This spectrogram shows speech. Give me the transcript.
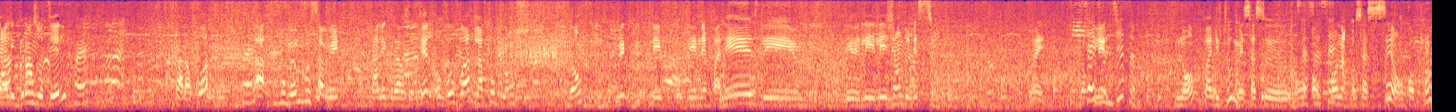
dans les grands hôtels. Par rapport à vous-même, vous savez, dans les grands hôtels, on veut voir la peau blanche. Donc, recrutent les, les Népalaises, les, les, les- les gens de l'Est surtout. Ouais. Donc, Ça, ils les- vous le disent? Non, pas du tout, mais ça se, Ça on, se sait. on a- ça se sait, on comprend.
